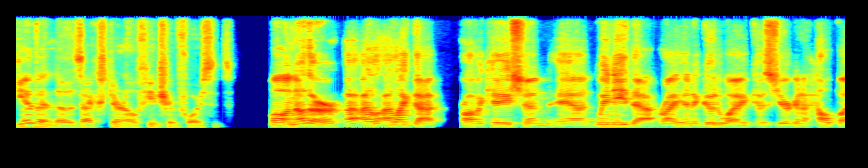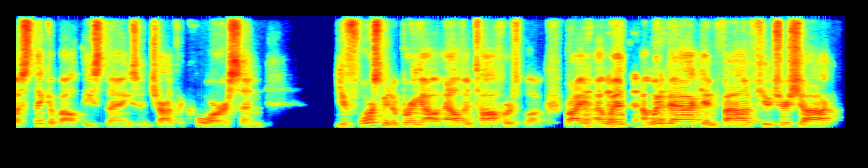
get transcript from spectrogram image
given those external future forces. Well, another, I, I like that provocation. And we need that, right? In a good way, because you're going to help us think about these things and chart the course. And you forced me to bring out Alvin Toffler's book, right? I went, I went back and found Future Shock.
